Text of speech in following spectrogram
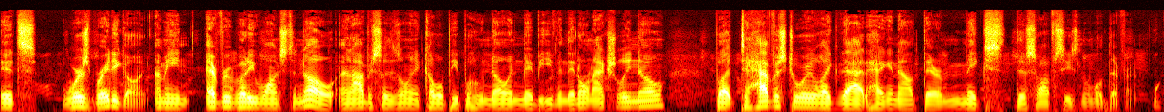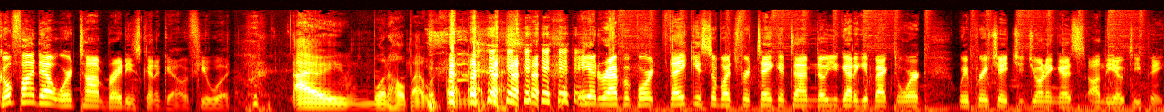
it's where's Brady going? I mean, everybody wants to know, and obviously there's only a couple people who know, and maybe even they don't actually know. But to have a story like that hanging out there makes this offseason a little different. Well, go find out where Tom Brady's going to go, if you would. I would hope I would find that. Ian Rapoport, thank you so much for taking time. Know you got to get back to work. We appreciate you joining us on the OTP.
